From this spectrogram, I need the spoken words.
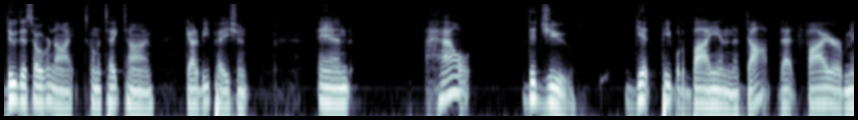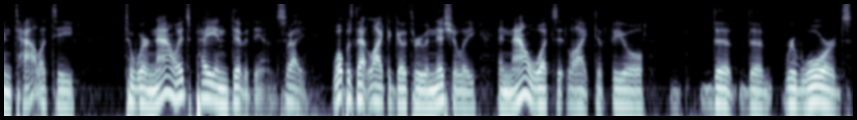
do this overnight. It's going to take time. Got to be patient. And how did you get people to buy in and adopt that fire mentality to where now it's paying dividends? Right. What was that like to go through initially, and now what's it like to feel the the rewards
